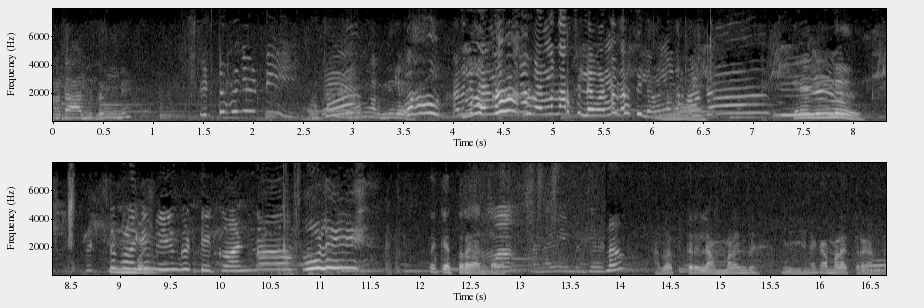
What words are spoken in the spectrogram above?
ആദ്യത്തെ മീന്. മീൻ. കിട്ടി. കണ്ണാ പുളി. ഇതൊക്കെ എത്ര കണ്ട. അതത്ര നമ്മളെന്ത്? മീനൊക്കെ നമ്മളെത്ര കണ്ട?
